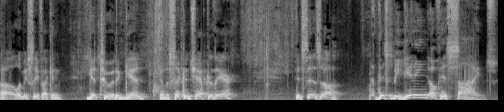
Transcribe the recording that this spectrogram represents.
uh, let me see if I can get to it again. In the second chapter there, it says, uh, This beginning of his signs,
